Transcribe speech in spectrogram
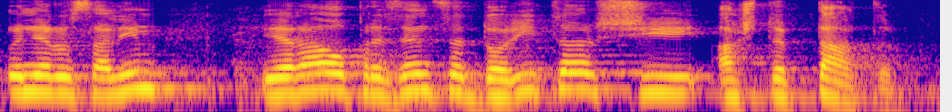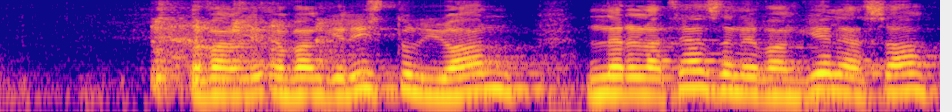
în Ierusalim, era o prezență dorită și așteptată. Evanghelistul Ioan ne relatează în Evanghelia sa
